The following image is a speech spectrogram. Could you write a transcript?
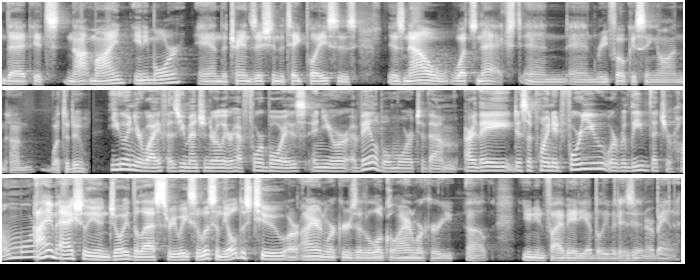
that it's not mine anymore, and the transition to take place is is now what's next, and and refocusing on on what to do. You and your wife, as you mentioned earlier, have four boys and you're available more to them. Are they disappointed for you or relieved that you're home more? I am actually enjoyed the last three weeks. So, listen, the oldest two are iron workers at a local ironworker uh, Union 580, I believe it is, in Urbana.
